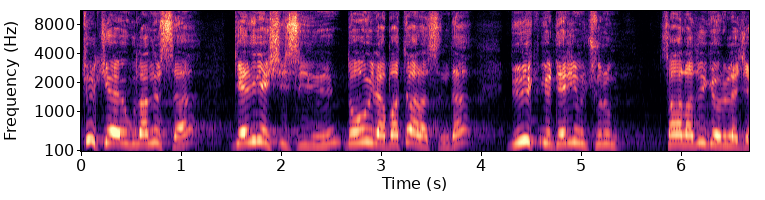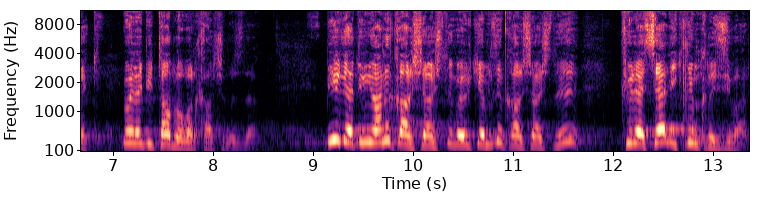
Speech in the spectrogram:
Türkiye'ye uygulanırsa gelir eşitsizliğinin doğu ile batı arasında büyük bir derin uçurum sağladığı görülecek. Böyle bir tablo var karşımızda. Bir de dünyanın karşılaştığı ve ülkemizin karşılaştığı küresel iklim krizi var.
